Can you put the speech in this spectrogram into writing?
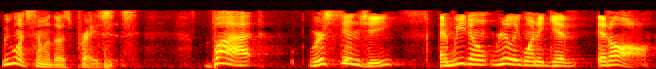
We want some of those praises." But we're stingy and we don't really want to give it all.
